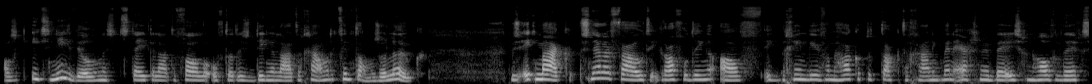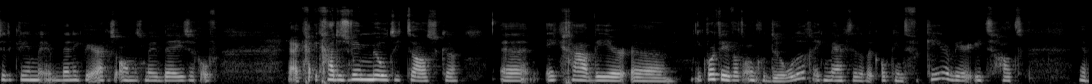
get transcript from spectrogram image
als ik iets niet wil, dan is het steken laten vallen of dat is dingen laten gaan. Want ik vind het allemaal zo leuk. Dus ik maak sneller fouten, ik raffel dingen af. Ik begin weer van de hak op de tak te gaan. Ik ben ergens mee bezig en halverwege zit ik weer, ben ik weer ergens anders mee bezig. Of ja, ik, ga, dus weer multitasken. Uh, ik ga weer, uh, ik word weer wat ongeduldig. Ik merkte dat ik ook in het verkeer weer iets had. Ja,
